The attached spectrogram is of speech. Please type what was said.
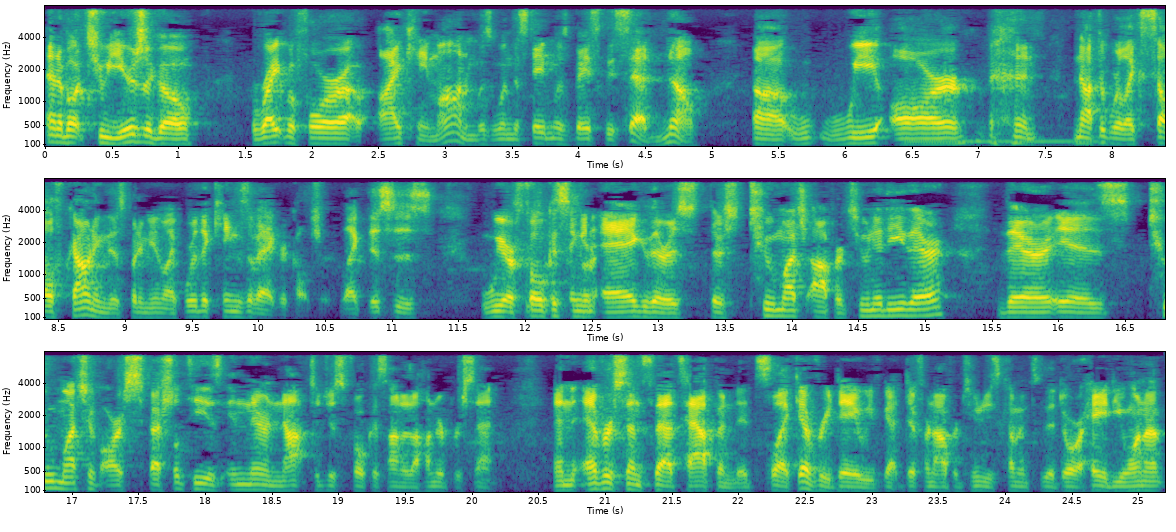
And about two years ago, right before I came on was when the statement was basically said, no, uh, we are, not that we're like self-counting this, but I mean like we're the kings of agriculture. Like this is, we are focusing in ag. There's, there's too much opportunity there. There is too much of our specialty is in there not to just focus on it 100%. And ever since that's happened, it's like every day we've got different opportunities coming through the door. Hey, do you want to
